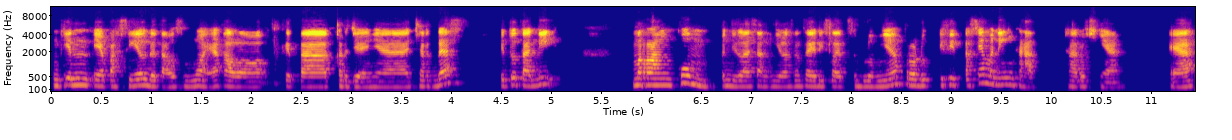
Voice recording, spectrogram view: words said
mungkin ya pastinya udah tahu semua ya kalau kita kerjanya cerdas itu tadi merangkum penjelasan-penjelasan saya di slide sebelumnya, produktivitasnya meningkat harusnya ya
